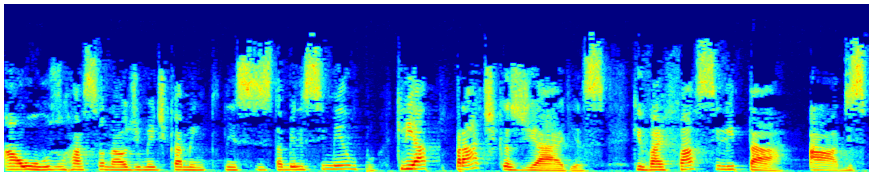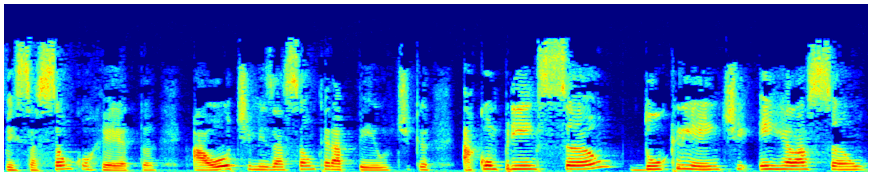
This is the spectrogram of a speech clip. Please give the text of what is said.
ao uso racional de medicamento nesse estabelecimento. Criar práticas diárias que vai facilitar a dispensação correta, a otimização terapêutica, a compreensão do cliente em relação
